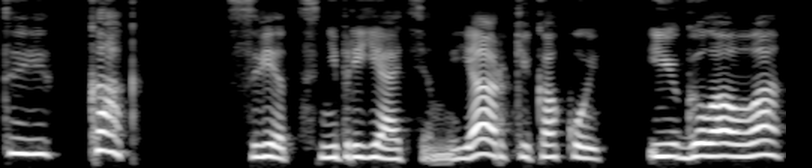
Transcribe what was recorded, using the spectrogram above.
«Ты как?» Свет неприятен, яркий какой, и голова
